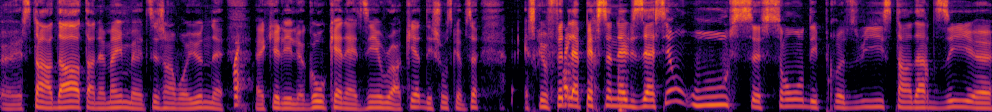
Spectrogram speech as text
euh, standards. T'en as même, j'en vois une avec les logos canadiens, Rocket, des choses comme ça. Est-ce que vous faites de la personnalisation ou ce sont des produits standardisés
